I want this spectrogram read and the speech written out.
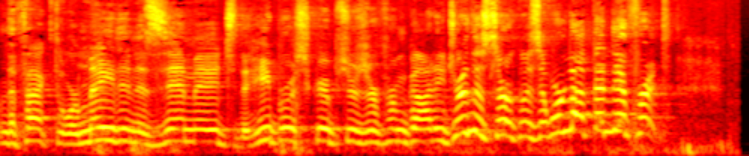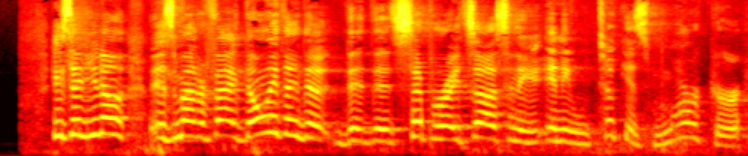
the fact that we're made in his image, the Hebrew scriptures are from God. He drew the circle and said, We're not that different. He said, You know, as a matter of fact, the only thing that, that, that separates us, and he, and he took his marker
